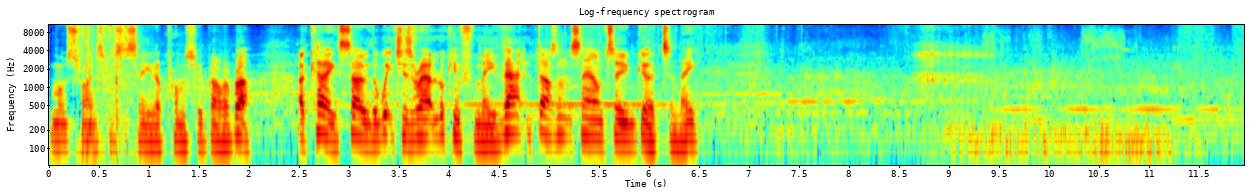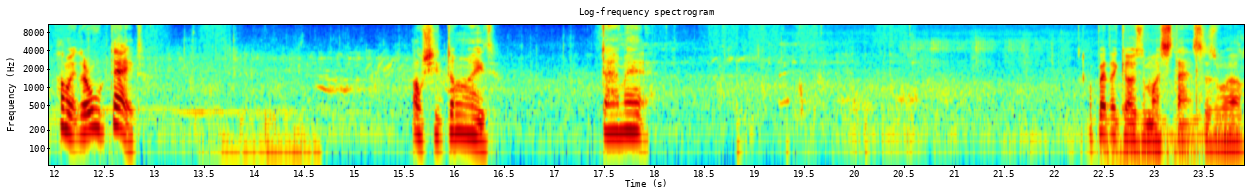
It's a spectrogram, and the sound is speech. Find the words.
Most rights, Mr. Seed, I promise you, blah blah blah. Okay, so the witches are out looking for me. That doesn't sound too good to me. Oh mate, they're all dead. Oh, she died. Damn it. I bet that goes in my stats as well.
